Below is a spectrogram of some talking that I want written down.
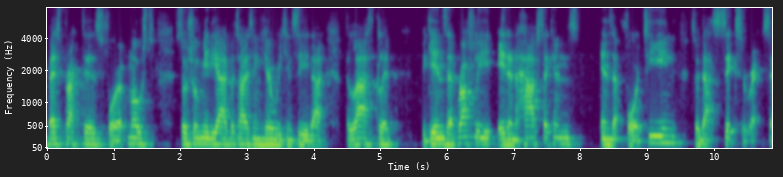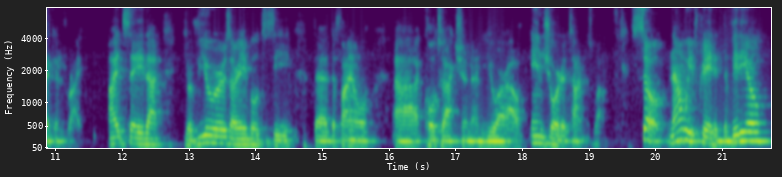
best practice for most social media advertising. Here we can see that the last clip begins at roughly eight and a half seconds, ends at 14, so that's six seconds right. I'd say that your viewers are able to see the, the final uh, call to action and the URL in shorter time as well. So now we've created the video.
